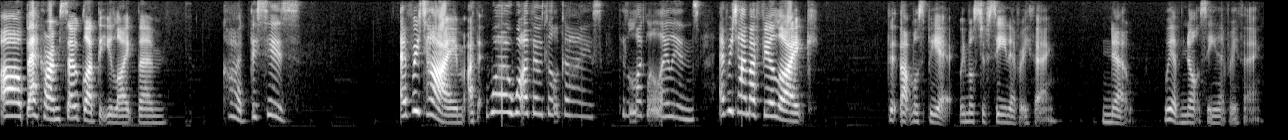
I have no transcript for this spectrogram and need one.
Oh, Becca, I'm so glad that you like them. God, this is... Every time I think, whoa, what are those little guys? They look like little aliens. Every time I feel like that that must be it. We must have seen everything. No, we have not seen everything.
